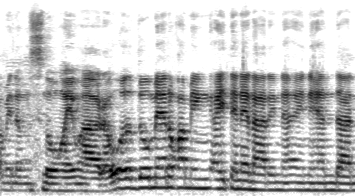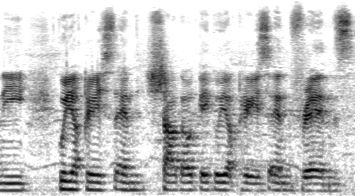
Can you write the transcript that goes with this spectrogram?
kami ng snow ngayong araw. Although meron kaming itinerary na inihanda ni Kuya Chris and shoutout kay Kuya Chris and friends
